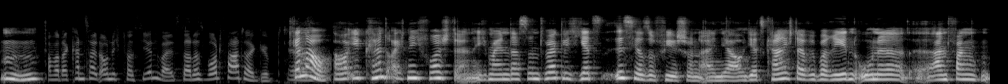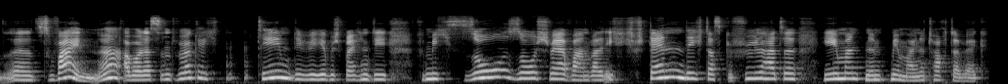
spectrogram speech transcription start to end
mhm. Aber da kann es halt auch nicht passieren, weil es da das Wort Vater gibt. Genau, aber ihr könnt euch nicht vorstellen. Ich meine, das sind wirklich, jetzt ist ja so viel schon ein Jahr und jetzt kann ich darüber reden, ohne äh, anfangen äh, zu weinen. Ne? Aber das sind wirklich Themen, die wir hier besprechen, die für mich so, so schwer waren, weil ich ständig das Gefühl hatte, jemand nimmt mir meine Tochter weg.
